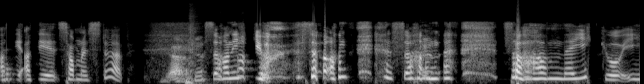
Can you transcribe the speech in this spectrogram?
at de, at de samler støv. Ja. Så han gikk jo så han, så, han, så han, gikk jo i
